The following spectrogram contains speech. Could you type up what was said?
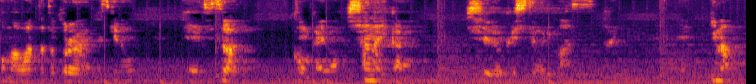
を回ったところなんですけど、えー実は今回は車内から収録しております。はい、今、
